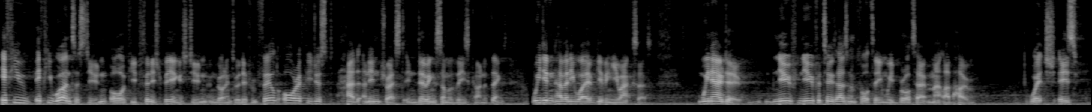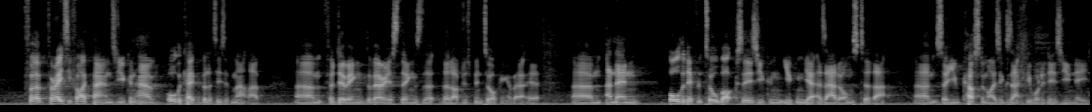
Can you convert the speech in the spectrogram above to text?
if you, if you weren't a student, or if you'd finished being a student and gone into a different field, or if you just had an interest in doing some of these kind of things, we didn't have any way of giving you access. We now do. New, new for 2014, we brought out MATLAB Home, which is, for, for £85, you can have all the capabilities of MATLAB um, for doing the various things that, that I've just been talking about here. Um, and then all the different toolboxes you can, you can get as add-ons to that. Um, so you customize exactly what it is you need.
